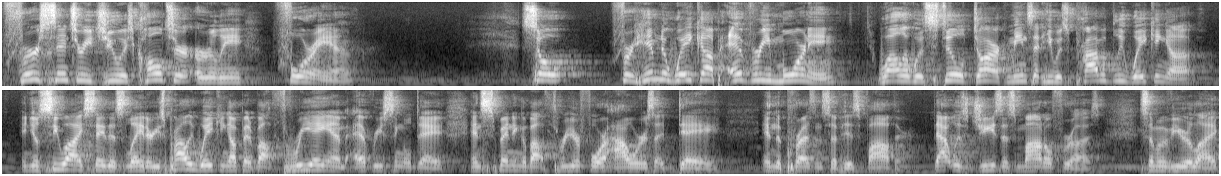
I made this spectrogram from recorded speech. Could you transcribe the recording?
First century Jewish culture, early, 4 a.m. So, for him to wake up every morning while it was still dark means that he was probably waking up, and you'll see why I say this later. He's probably waking up at about 3 a.m. every single day and spending about three or four hours a day in the presence of his Father. That was Jesus' model for us. Some of you are like,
